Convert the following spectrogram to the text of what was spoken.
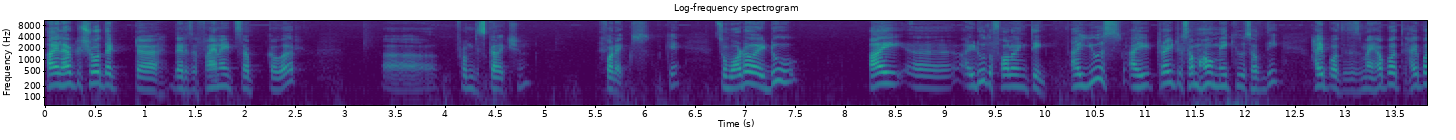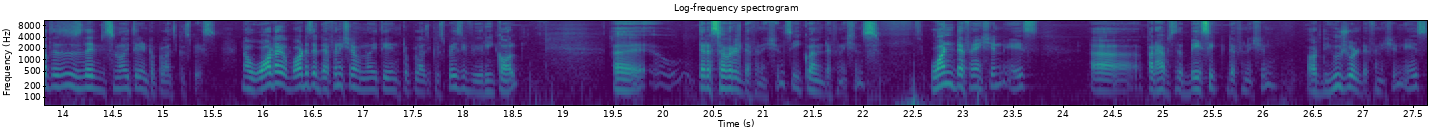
I will have to show that uh, there is a finite subcover uh, from this collection for x okay? So what do I do? I uh, I do the following thing. I use I try to somehow make use of the hypothesis my hypothesis is that it is Noetherian topological space. Now what are, what is the definition of Noetherian topological space if you recall? Uh, there are several definitions equivalent definitions. One definition is uh, perhaps the basic definition or the usual definition is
